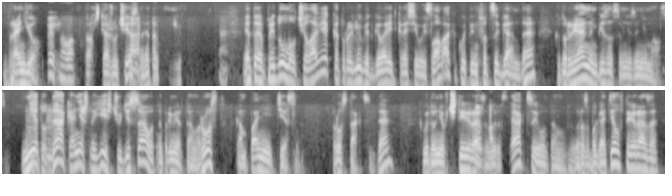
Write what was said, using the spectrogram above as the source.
Вранье. Вам скажу честно, да. это вранье. Это придумал человек, который любит говорить красивые слова, какой-то инфо-цыган, да, который реальным бизнесом не занимался. Нету, mm-hmm. да, конечно, есть чудеса, вот, например, там, рост компании Тесла, рост акций, да, какой-то у него в четыре раза выросли акции, он там разбогател в три раза –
